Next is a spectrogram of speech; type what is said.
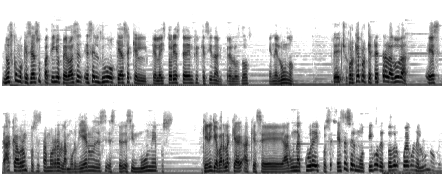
No es como que sea su patiño, pero hace- es el dúo que hace que, el- que la historia esté enriquecida entre los dos, en el uno. de hecho. ¿Por qué? Porque te entra la duda. Es, ah, cabrón, pues esta morra la mordieron, es, este, es inmune, pues quieren llevarla que, a, a que se haga una cura y pues ese es el motivo de todo el juego en el uno, güey.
